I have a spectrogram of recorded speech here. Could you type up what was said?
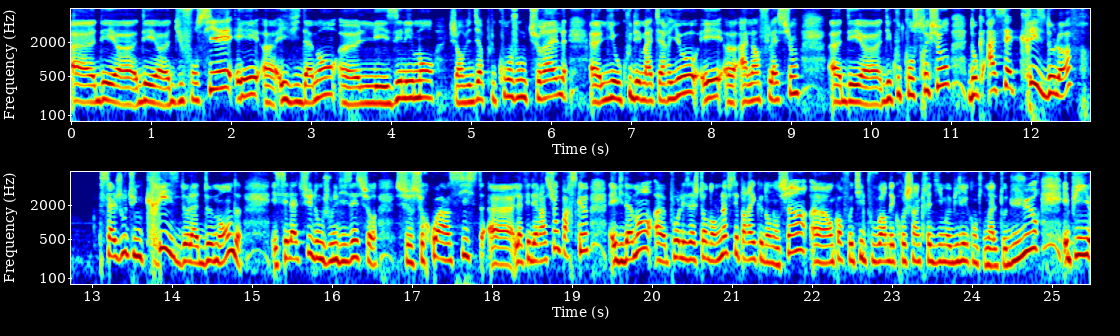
euh, des, euh, des euh, du foncier et euh, évidemment les éléments, j'ai envie de dire plus conjoncturels liés au coût des matériaux et à l'inflation des, des coûts de construction. Donc à cette crise de l'offre s'ajoute une crise de la demande. Et c'est là-dessus, donc je vous le disais, sur, sur, sur quoi insiste euh, la fédération, parce que évidemment, euh, pour les acheteurs dans le neuf, c'est pareil que dans l'ancien. Euh, encore faut-il pouvoir décrocher un crédit immobilier quand on a le taux du jure. Et puis,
